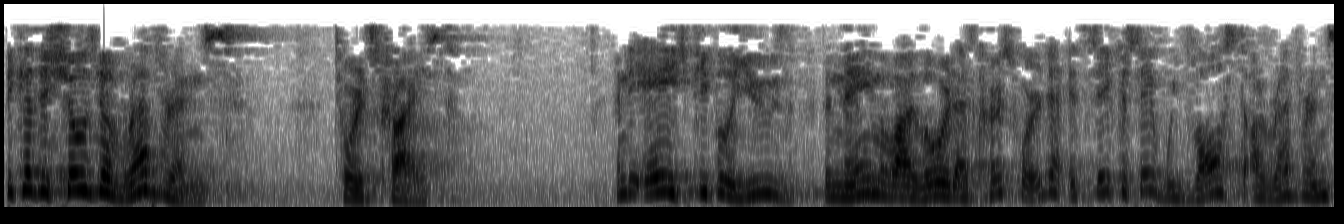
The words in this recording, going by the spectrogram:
Because it shows their reverence towards Christ. In the age people use the name of our Lord as curse word, it's safe to say we've lost our reverence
